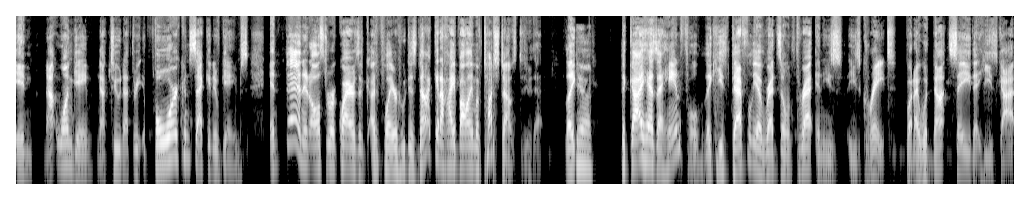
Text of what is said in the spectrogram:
in not one game, not two, not three, four consecutive games, and then it also requires a, a player who does not get a high volume of touchdowns to do that. Like Yeah. the guy has a handful. Like he's definitely a red zone threat and he's he's great, but I would not say that he's got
